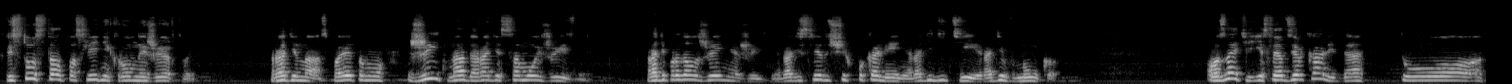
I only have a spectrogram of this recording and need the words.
Христос стал последней кровной жертвой. ради нас. Поэтому жить надо ради самой жизни, ради продолжения жизни, ради следующих поколений, ради детей, ради внуков. А вы знаете, если отзеркалить, да, то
